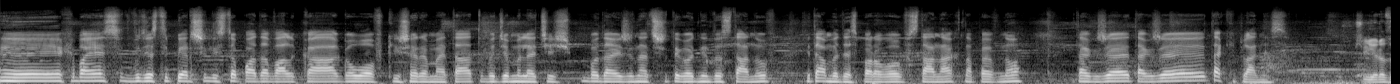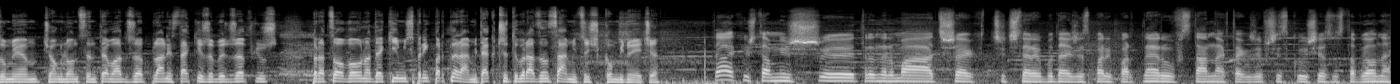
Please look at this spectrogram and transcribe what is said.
Eee, chyba jest 21 listopada walka Gołowki Szeremeta. Tu będziemy lecieć bodajże na 3 tygodnie do Stanów i tam będę sparował w Stanach na pewno. Także, także taki plan jest. Czyli rozumiem, ciągnąc ten temat, że plan jest taki, żeby Jeff już pracował nad jakimiś sparring partnerami, tak? Czy tym razem sami coś kombinujecie? Tak, już tam już y, trener ma trzech czy czterech bodajże sparych partnerów w Stanach, także wszystko już jest ustawione.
